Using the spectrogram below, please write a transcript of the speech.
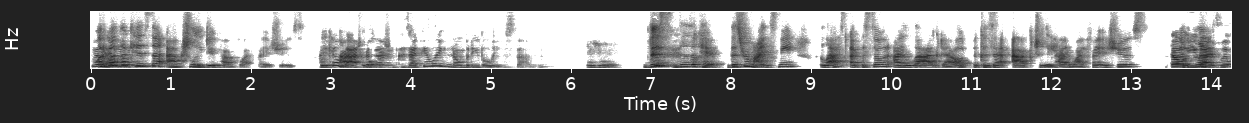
What about the kids that actually do have Wi-Fi issues? I feel bad for them because I feel like nobody believes them. Mhm. This this okay. This reminds me. Last episode, I lagged out because I actually had Wi-Fi issues. No, you like- guys, we were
